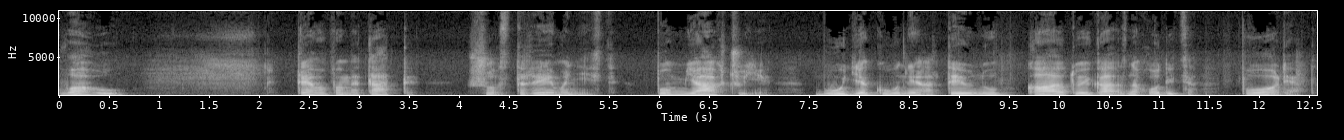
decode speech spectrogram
вагу. Треба пам'ятати, що стриманість пом'якчує будь-яку негативну карту, яка знаходиться поряд.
